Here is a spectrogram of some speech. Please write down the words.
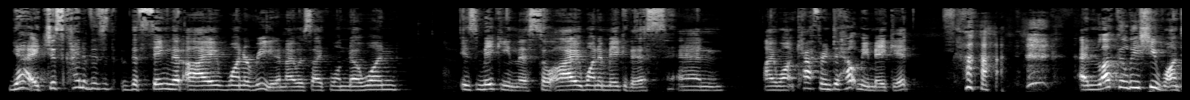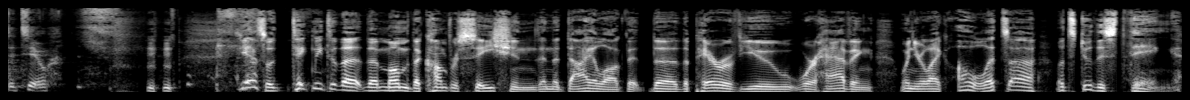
yeah, it just kind of is the thing that I want to read, and I was like, well, no one is making this, so I want to make this, and I want Catherine to help me make it. and luckily, she wanted to. Yeah, so take me to the, the moment, the conversations and the dialogue that the, the pair of you were having when you're like, oh, let's uh let's do this thing.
